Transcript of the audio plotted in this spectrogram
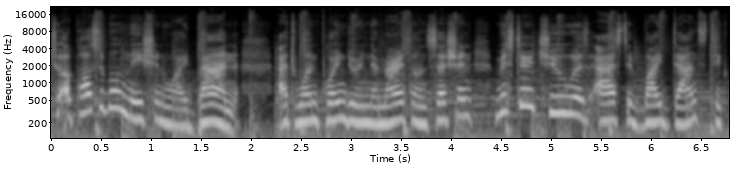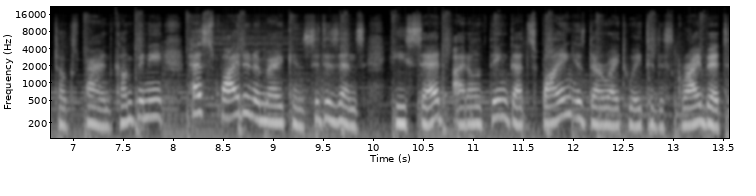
to a possible nationwide ban. At one point during the marathon session, Mr. Chew was asked if ByteDance, TikTok's parent company, has spied on American citizens. He said, I don't think that spying is the right way to describe it.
